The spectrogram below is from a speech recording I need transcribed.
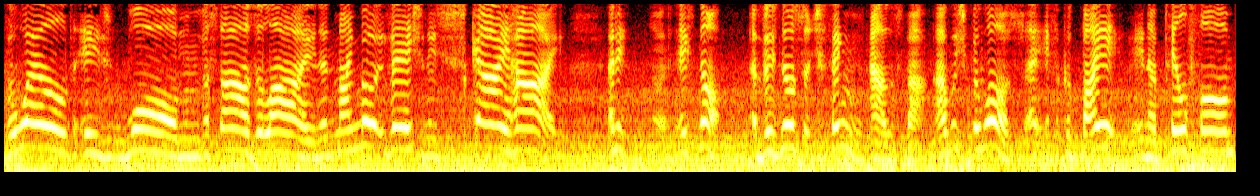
the world is warm and the stars align, and my motivation is sky high. And it, it's not. There's no such thing as that. I wish there was. If I could buy it in a pill form,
